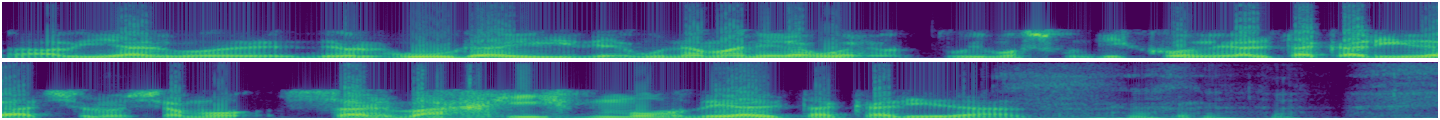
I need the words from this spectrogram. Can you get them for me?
había algo de, de, holgura y de alguna manera, bueno, tuvimos un disco de alta calidad, yo lo llamo salvajismo de alta calidad.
